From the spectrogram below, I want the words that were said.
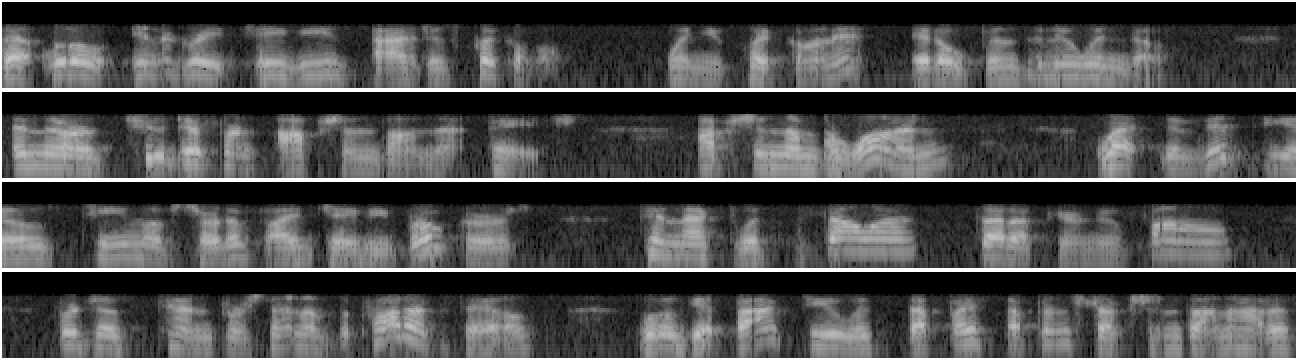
That little integrate JVs badge is clickable. When you click on it, it opens a new window. And there are two different options on that page. Option number one, let DUvisio's team of certified JV brokers connect with the seller, set up your new funnel for just 10% of the product sales, We'll get back to you with step by step instructions on how to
